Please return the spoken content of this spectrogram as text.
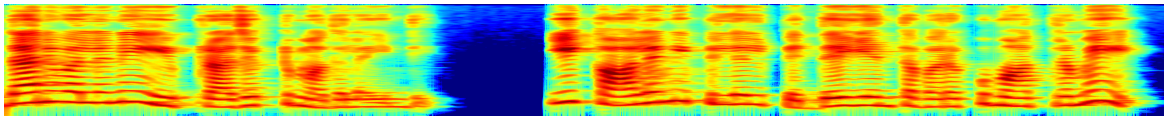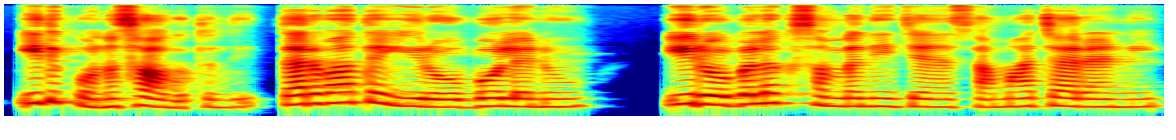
దానివల్లనే ఈ ప్రాజెక్టు మొదలైంది. ఈ కాలనీ పిల్లలు పెద్దయ్యేంత వరకు మాత్రమే ఇది కొనసాగుతుంది. తర్వాత ఈ రోబోలను ఈ రోబోలకు సంబంధించిన సమాచారాన్ని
